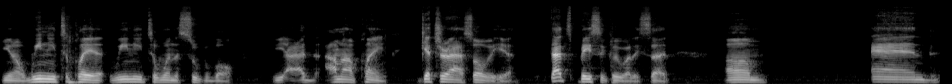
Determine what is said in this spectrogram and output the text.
You know, we need to play it. We need to win the Super Bowl. Yeah, I, I'm not playing. Get your ass over here." That's basically what he said. Um, and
